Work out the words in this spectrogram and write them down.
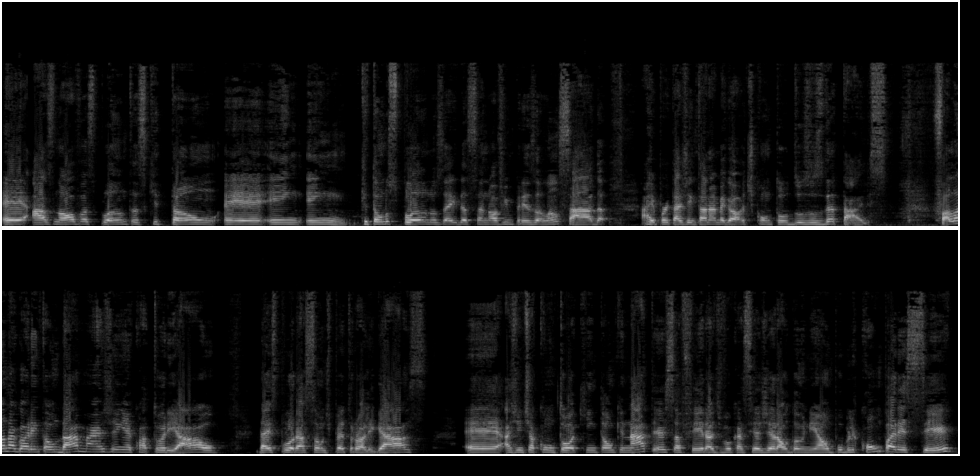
é, as novas plantas que estão é, em, em, que estão nos planos aí dessa nova empresa lançada. A reportagem está na Megawatt com todos os detalhes. Falando agora então da margem equatorial, da exploração de petróleo e gás, é, a gente já contou aqui então que na terça-feira a Advocacia Geral da União publicou um parecer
